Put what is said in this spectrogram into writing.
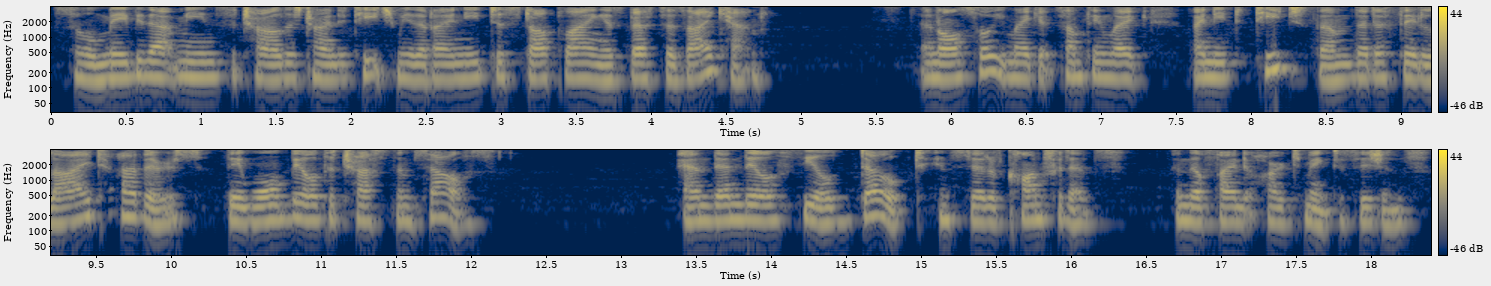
So maybe that means the child is trying to teach me that I need to stop lying as best as I can. And also, you might get something like, I need to teach them that if they lie to others, they won't be able to trust themselves. And then they'll feel doubt instead of confidence, and they'll find it hard to make decisions.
